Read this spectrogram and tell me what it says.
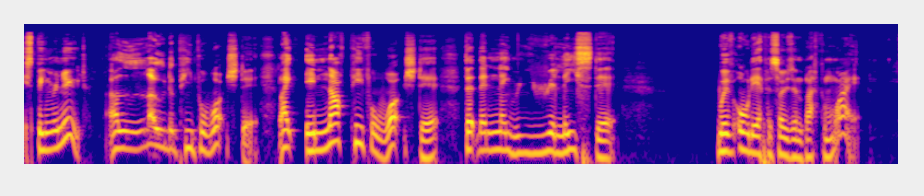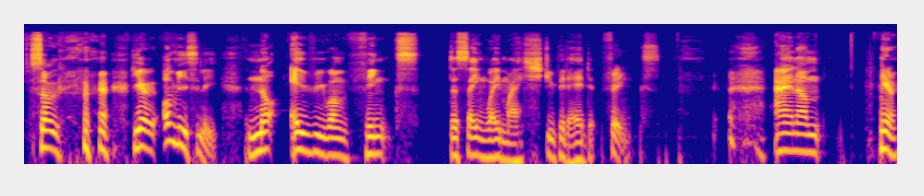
it's been renewed a load of people watched it. Like enough people watched it that then they re- released it with all the episodes in black and white. So, know, obviously, not everyone thinks the same way my stupid head thinks. and um, you know,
